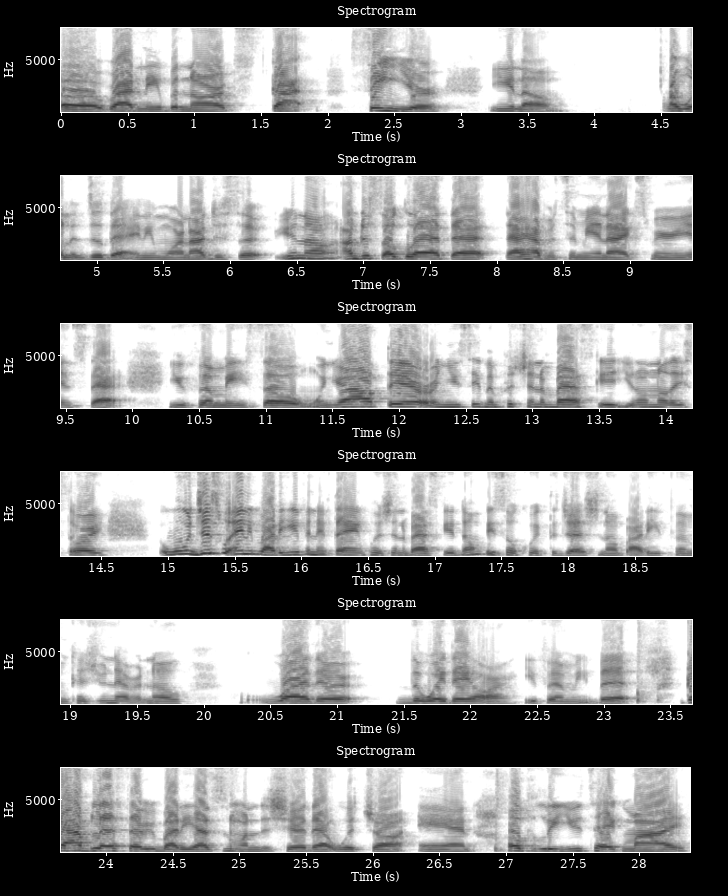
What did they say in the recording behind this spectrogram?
uh, Rodney Bernard Scott Sr., you know, I wouldn't do that anymore. And I just, uh, you know, I'm just so glad that that happened to me and I experienced that. You feel me? So when you're out there and you see them pushing a basket, you don't know their story. Well, just with anybody, even if they ain't pushing a basket, don't be so quick to judge nobody. You feel me? Because you never know why they're the way they are. You feel me? But God bless everybody. I just wanted to share that with y'all. And hopefully you take my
